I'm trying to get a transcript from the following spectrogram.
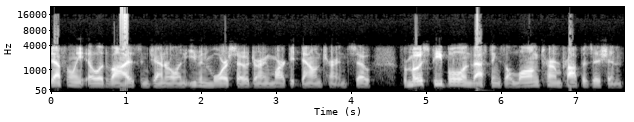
definitely ill advised in general and even more so during market downturns. So for most people, investing is a long term proposition.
